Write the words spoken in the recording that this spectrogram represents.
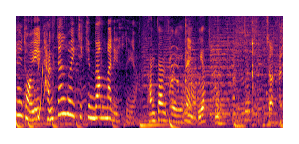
네, 저희 단짠 소이 치킨도 한 마리 주세요. 단짠 소리 한 네. 마리요? 네. 자, 단...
